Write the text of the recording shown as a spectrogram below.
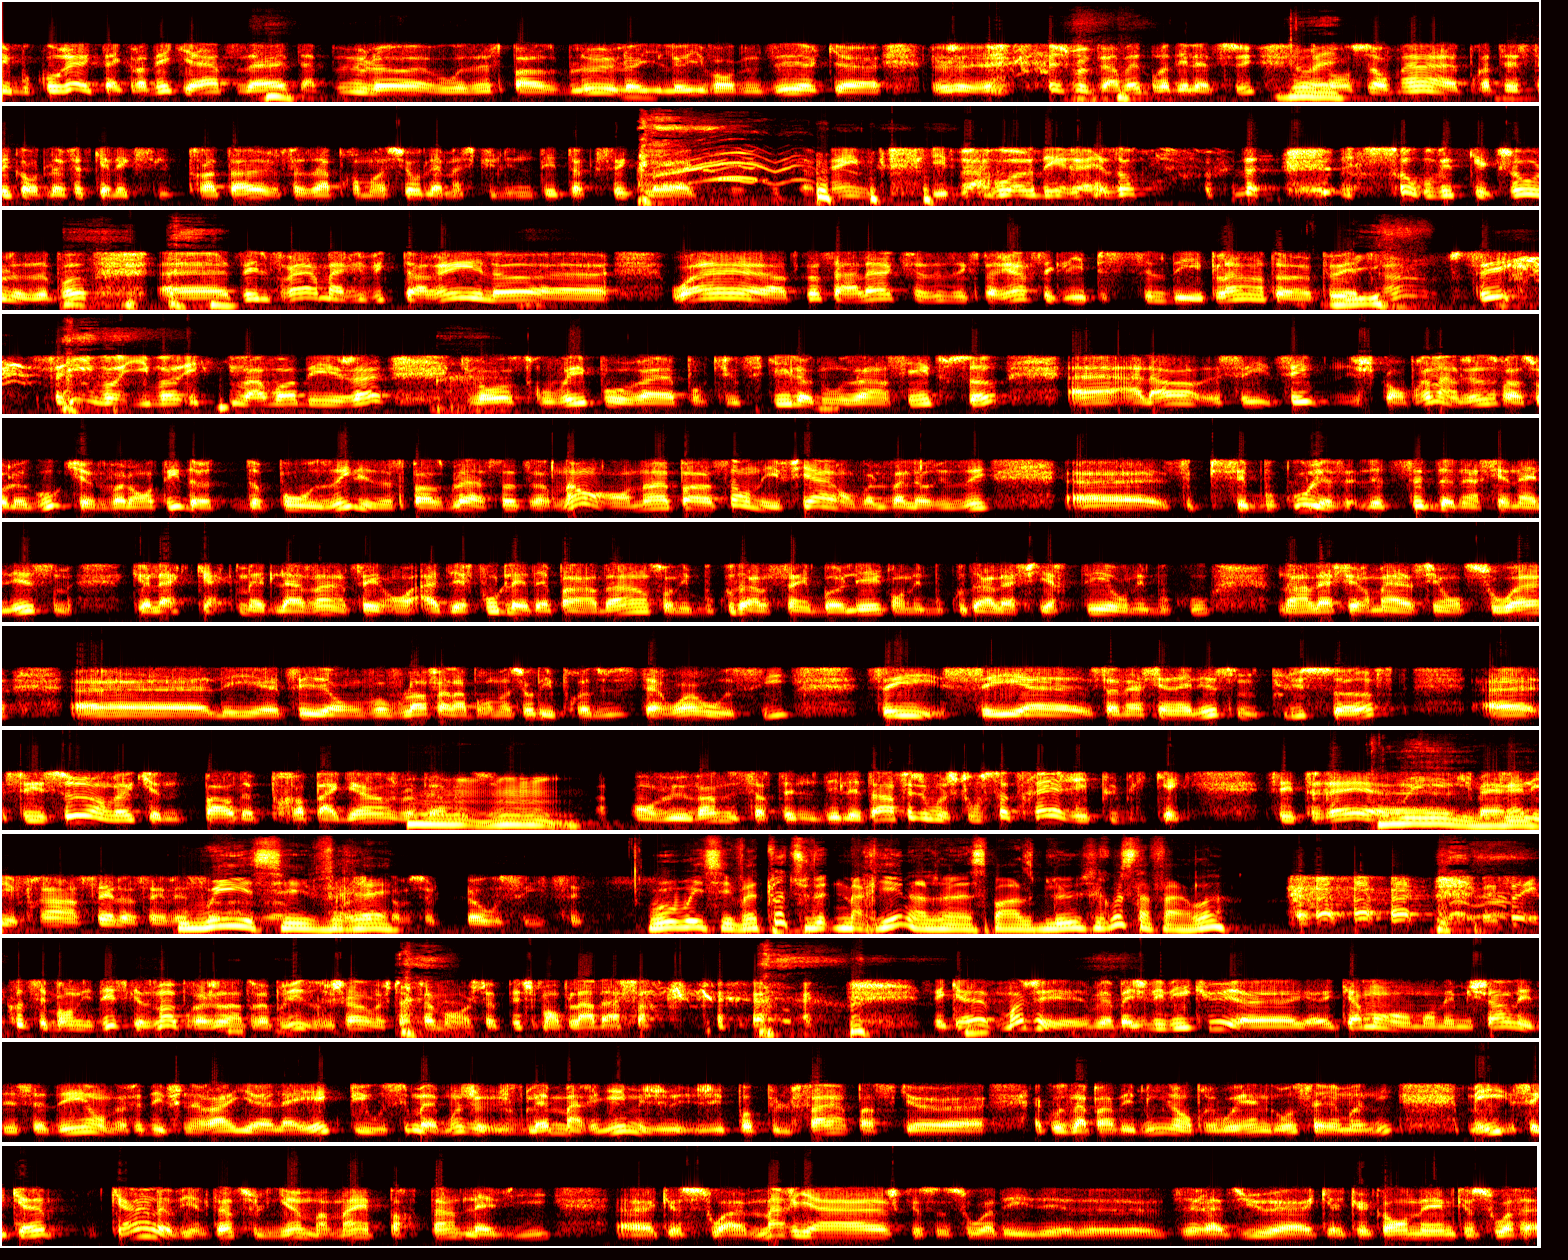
j'ai beaucoup avec ta chronique hier. Tu disais, t'as peu, là, aux espaces bleus, là, ils vont nous dire que, je, me permets de broder là-dessus. Ils vont sûrement protester contre le fait qu'Alexis Trotteur faisait la promotion de la masculinité toxique, là. même. Il devait avoir des raisons de sauver de quelque chose, je sais pas. Euh, tu sais, le frère Marie-Victorin, là, euh, ouais, en tout cas, ça a l'air qu'il faisait des expériences avec les pistils des plantes un peu étranges, tu sais. il va, il va, il va avoir des gens qui vont se trouver pour, euh, pour critiquer, là, nos anciens, tout ça. Euh, alors, c'est, tu sais, je comprends dans le geste de François Legault qu'il y a une volonté de, de poser les espaces bleus à ça, de dire non, on a un passé, on est fier, on va le valoriser. Euh, c'est beaucoup le, type de nationalisme que la CAQ met de l'avant. À défaut de l'indépendance, on est beaucoup dans le symbolique, on est beaucoup dans la fierté, on est beaucoup dans l'affirmation de soi. Euh, les, on va vouloir faire la promotion des produits du terroir aussi. C'est euh, un nationalisme plus soft. Euh, c'est sûr là qu'il y a une part de propagande, je me permets. Mmh, mmh. On veut vendre une certaine idée de l'État. En fait, je, je trouve ça très républicain. C'est très. Euh, oui, je verrais les Français là, s'investir. Oui, c'est vrai. Comme celui-là aussi. Oui, oui, c'est vrai. Toi, tu veux te marier dans un espace bleu. C'est quoi cette affaire-là? Mais ça, écoute, c'est mon idée. C'est quasiment un projet d'entreprise, Richard. Je te fais mon, je te pitch mon plan d'affaires. c'est que moi, j'ai, ben, je l'ai vécu euh, quand mon, mon, ami Charles est décédé. On a fait des funérailles euh, laïques. Puis aussi, ben, moi, je, voulais me marier, mais j'ai pas pu le faire parce que euh, à cause de la pandémie, là, on prévoyait une grosse cérémonie. Mais c'est que quand là, vient le temps de souligner un moment important de la vie, euh, que ce soit un mariage, que ce soit des, dire adieu à quelqu'un qu'on aime, que ce soit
